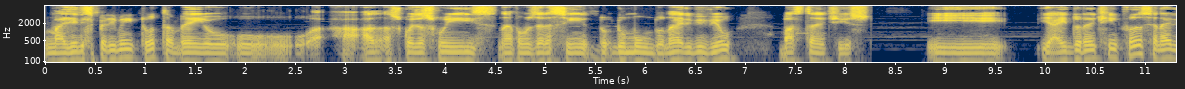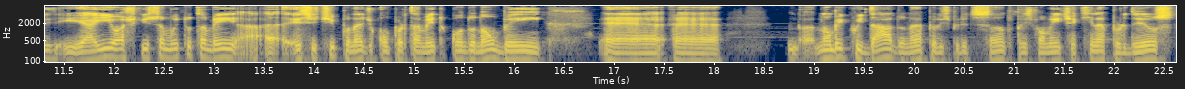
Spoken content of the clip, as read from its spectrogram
mas ele experimentou também o, o a, as coisas ruins, né, vamos dizer assim, do, do, mundo, né? Ele viveu bastante isso. E, e aí durante a infância, né? E aí eu acho que isso é muito também esse tipo, né, de comportamento quando não bem é, é, não bem cuidado, né, pelo Espírito Santo, principalmente aqui, né, por Deus,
